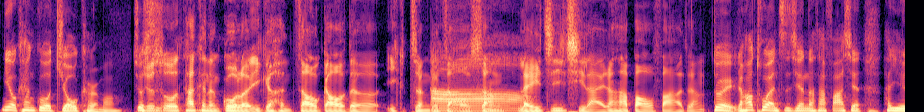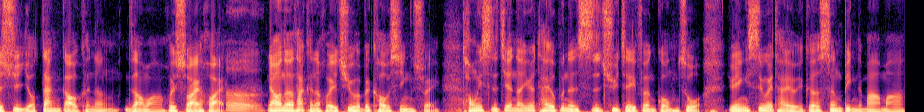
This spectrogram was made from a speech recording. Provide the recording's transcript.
你有看过 Joker 吗？就是、就是说他可能过了一个很糟糕的一整个早上，啊、累积起来让他爆发这样。对，然后突然之间呢，他发现他也许有蛋糕，可能你知道吗？会摔坏。嗯。然后呢，他可能回去会被扣薪水。同一时间呢，因为他又不能失去这一份工作，原因是因为他有一个生病的妈妈。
